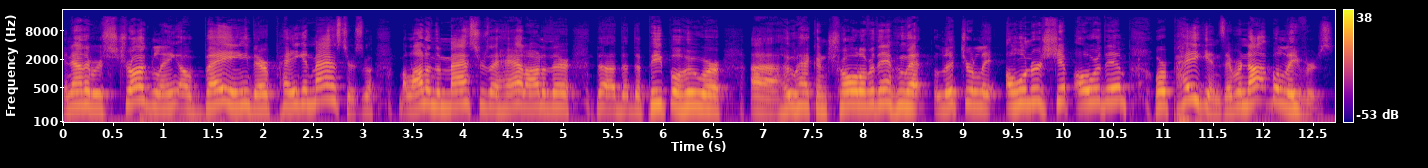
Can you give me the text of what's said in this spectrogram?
and now they were struggling obeying their pagan masters. A lot of the masters they had, a lot of their the, the, the people who were uh, who had control over them, who had literally ownership over them, were pagans. They were not believers,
